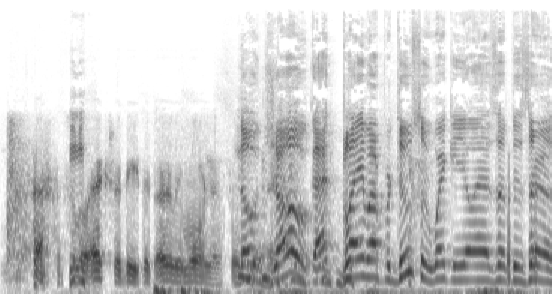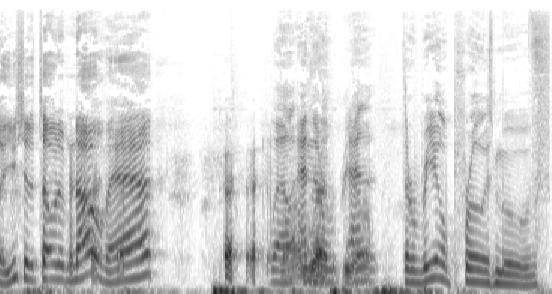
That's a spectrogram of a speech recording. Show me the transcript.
it's a little extra deep. It's early morning. So No joke. I blame our producer waking your ass up this early. You should have told him no, man. Well, and the, be and the real pros move,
